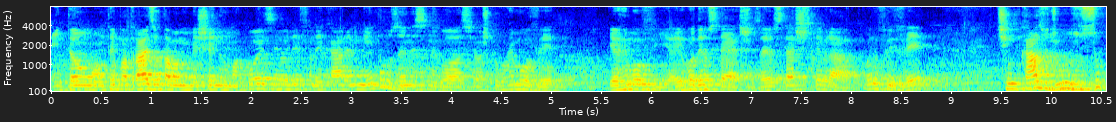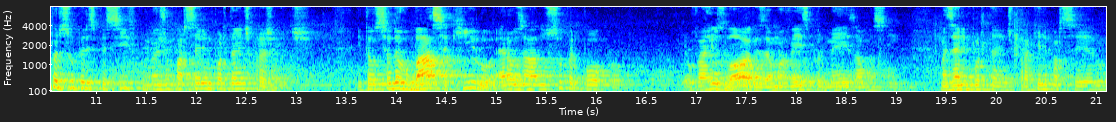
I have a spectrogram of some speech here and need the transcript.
Então, há um tempo atrás eu estava mexendo numa coisa e eu olhei e falei, cara, ninguém está usando esse negócio, eu acho que eu vou remover. E eu removi, aí eu rodei os testes, aí os testes quebraram. Quando eu fui ver, tinha um caso de uso super, super específico, mas de um parceiro importante para gente. Então, se eu derrubasse aquilo, era usado super pouco. Eu varri os logs, é uma vez por mês, algo assim. Mas era importante para aquele parceiro.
